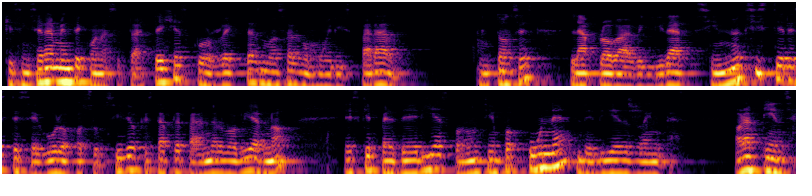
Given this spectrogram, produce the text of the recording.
que sinceramente con las estrategias correctas no es algo muy disparado. Entonces, la probabilidad, si no existiera este seguro o subsidio que está preparando el gobierno, es que perderías por un tiempo una de 10 rentas. Ahora piensa,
